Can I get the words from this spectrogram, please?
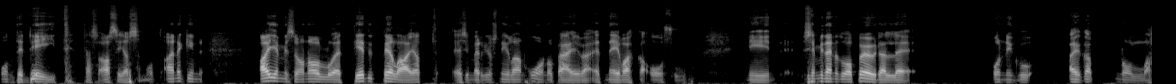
on the date tässä asiassa, mutta ainakin aiemmin se on ollut, että tietyt pelaajat, esimerkiksi jos niillä on huono päivä, että ne ei vaikka osu, niin se mitä ne tuo pöydälle on niin kuin aika nolla.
